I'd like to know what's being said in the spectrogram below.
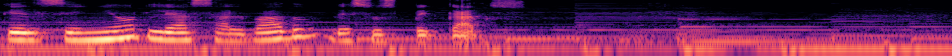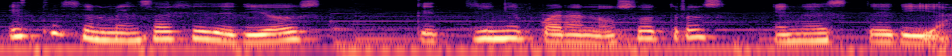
que el Señor le ha salvado de sus pecados. Este es el mensaje de Dios que tiene para nosotros en este día.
